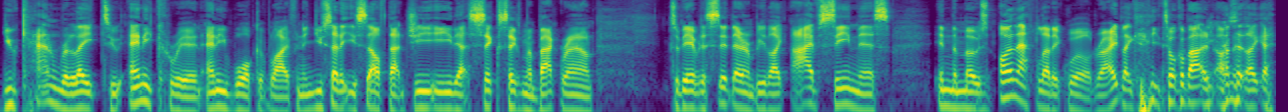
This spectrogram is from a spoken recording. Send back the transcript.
you can relate to any career in any walk of life. And you said it yourself that GE, that Six Sigma background, to be able to sit there and be like, I've seen this in the most unathletic world, right? Like you talk about an un- like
